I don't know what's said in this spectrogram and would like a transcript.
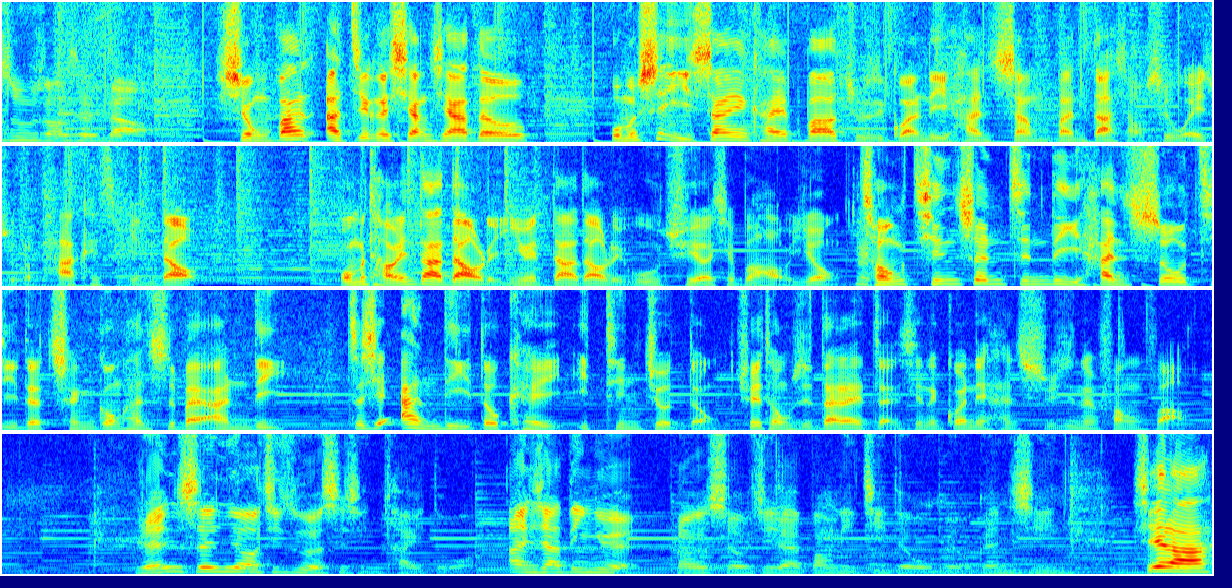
叔双声道，熊班阿杰个乡下都。我们是以商业开发、组织管理和上班大小事为主的 Podcast 频道。我们讨厌大道理，因为大道理无趣而且不好用。从亲身经历和收集的成功和失败案例，这些案例都可以一听就懂，却同时带来崭新的观念和实践的方法。人生要记住的事情太多，按下订阅，让手机来帮你记得我们有更新。谢啦！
